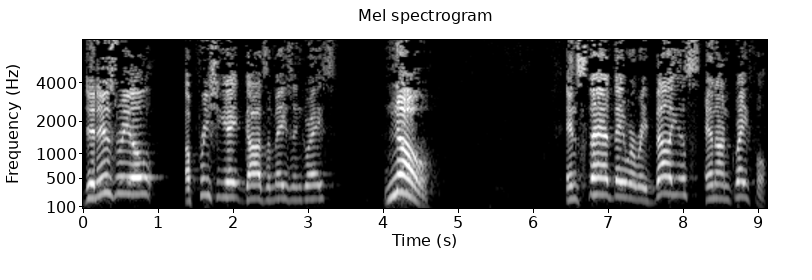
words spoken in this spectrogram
Did Israel appreciate God's amazing grace? No. Instead, they were rebellious and ungrateful.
